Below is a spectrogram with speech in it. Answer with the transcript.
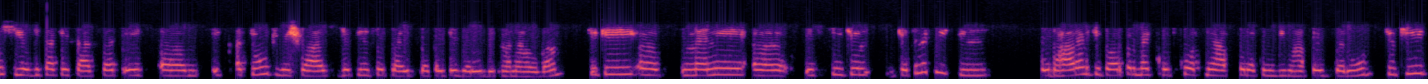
उस योग्यता के साथ साथ एक एक अटूट विश्वास जो कि उसे प्राइस सर्कल के ज़रूर दिखाना होगा। क्योंकि मैंने इसकी जो कहते ना कि उदाहरण के तौर पर मैं खुद को अपने आप को रखूँगी वहाँ पे ज़रूर, क्योंकि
